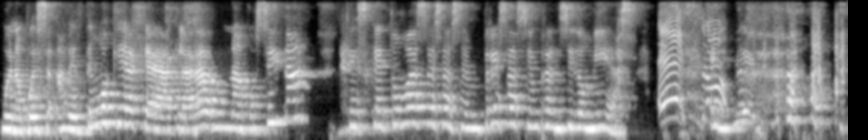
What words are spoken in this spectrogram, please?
Bueno, pues a ver, tengo que aclarar una cosita, que es que todas esas empresas siempre han sido mías. Eso.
